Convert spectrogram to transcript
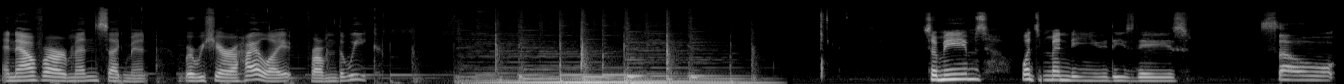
And now for our men's segment, where we share a highlight from the week. So, memes, what's mending you these days? So,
